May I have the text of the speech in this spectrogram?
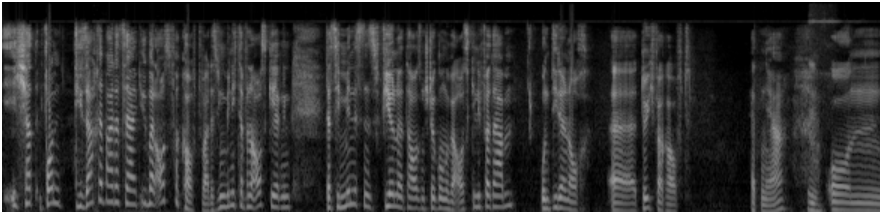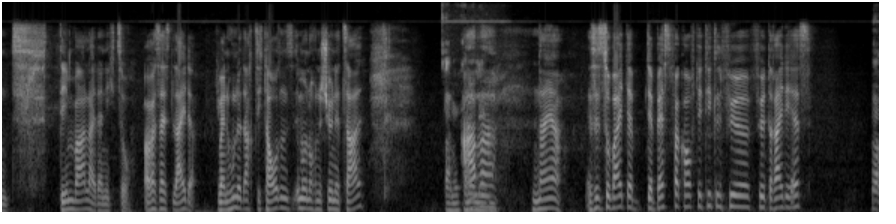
ich hatte, von, die Sache war, dass er halt überall ausverkauft war. Deswegen bin ich davon ausgegangen, dass sie mindestens 400.000 Stück ungefähr ausgeliefert haben und die dann auch äh, durchverkauft hätten, ja. Hm. Und dem war leider nicht so. Aber was heißt leider? Ich meine, 180.000 ist immer noch eine schöne Zahl, aber leben. naja, es ist soweit der, der bestverkaufte Titel für, für 3DS. Ja.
